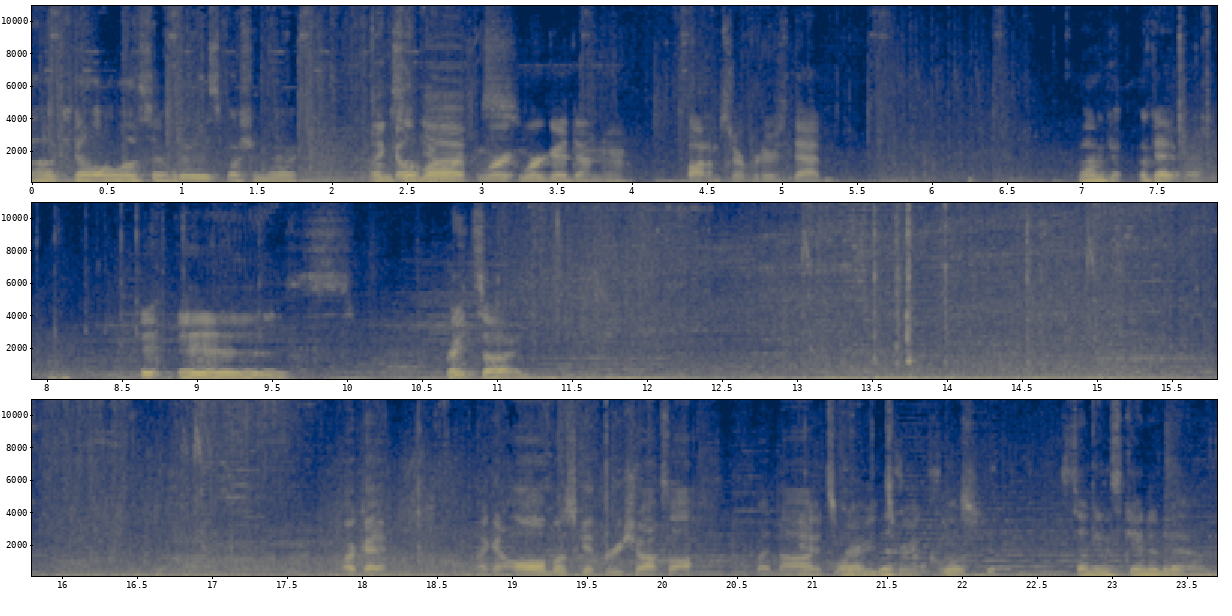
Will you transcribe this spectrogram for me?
Uh, kill all our servitors? Question mark. I I'm killed still- Yeah, left. we're, we're, we're good down here. Bottom servitors dead. Um, I'm, okay. It is right side. Okay. I can almost get three shots off, but not. Yeah, it's very, it's very close. close. Stunning scanner down.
